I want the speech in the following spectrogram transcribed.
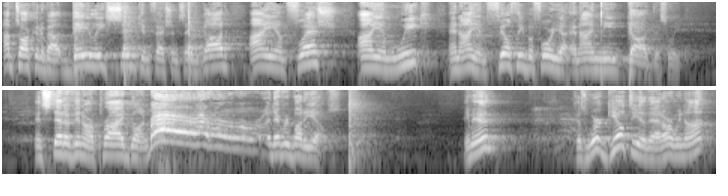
I'm talking about daily sin confession, saying, God, I am flesh, I am weak, and I am filthy before you, and I need God this week. Instead of in our pride going, at everybody else. Amen? Because we're guilty of that, are we not?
